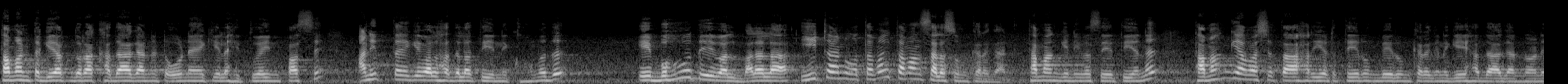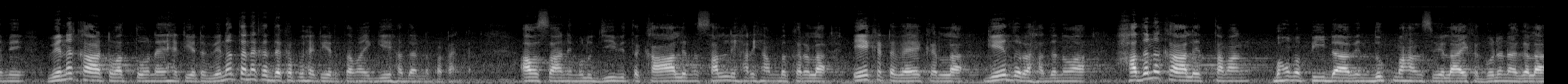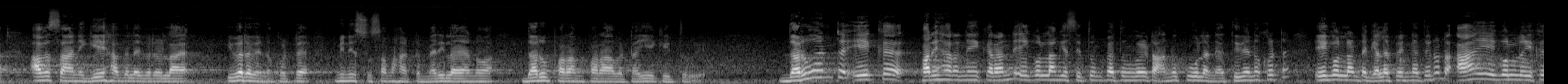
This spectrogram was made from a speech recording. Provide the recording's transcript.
Tamanට ගෙයක් දොරක් හදාගන්නට ඕනෑ කියලා හිතුවයින් පස්සේ අනිත් අය ගෙවල් හදලා තියෙන්නේ කොහොමද? ඒ බොහෝ දේවල් බලලා ඊට අනුව තමයි Taman සැලසුම් කරගන්නේ. Tamanගේ නිවසේ තියෙන Tamanගේ අවශ්‍යතා හරියට තේරුම් බේරුම් කරගෙන ගේ හදා ගන්නව නෙමේ වෙන කාටවත් ඕනෑ හැටියට වෙන තැනක දැකපු හැටියට තමයි ගේ හදන්න පටන් ගන්නේ. අවසානයේ මුළු ජීවිත කාලෙම සල්ලි හරි හම්බ කරලා ඒකට වැය කරලා ගේ දොර හදනවා හදන කාලෙත් Taman බොහොම පීඩාවෙන් දුක් මහන්සි වෙලා ඒක ගොඩනගලා අවසානයේ ගේ හදලා ඉවර වෙලා ඉවර වෙනකොට මිනිස්සු සමහරට මැරිලා යනවා දරු પરම්පරාවටයි ඒක ඉතුරු දරුවන්ට ඒක පරිහරණය කරන්න ඒගොල්ලන්ගේ සිතුම් පැතුම් වලට අනුකූල නැති වෙනකොට ඒගොල්ලන්ට ගැළපෙන්නේ නැති වෙනකොට ආයේ ඒගොල්ලෝ ඒක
